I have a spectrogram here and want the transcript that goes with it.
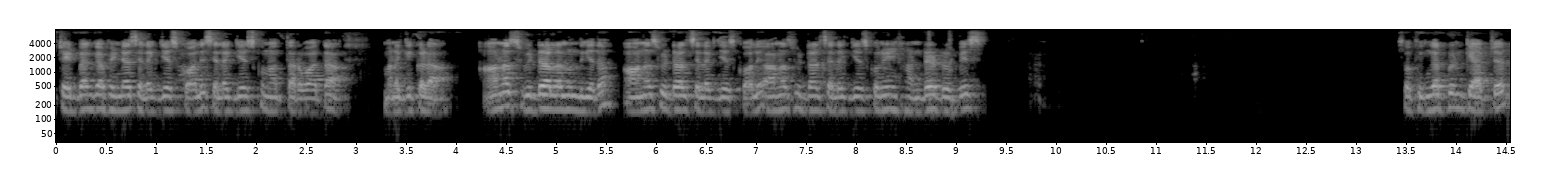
state bank of India select చేసుకోవాలి. సెలెక్ట్ చేసుకున్న తర్వాత మనకి ఇక్కడ ఆనర్స్ విడ్రాల్ అని ఉంది కదా ఆనర్స్ విడ్రాల్ సెలెక్ట్ చేసుకోవాలి. ఆనర్స్ విడ్రాల్ సెలెక్ట్ చేసుకొని hundred rupees. So finger print capture.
